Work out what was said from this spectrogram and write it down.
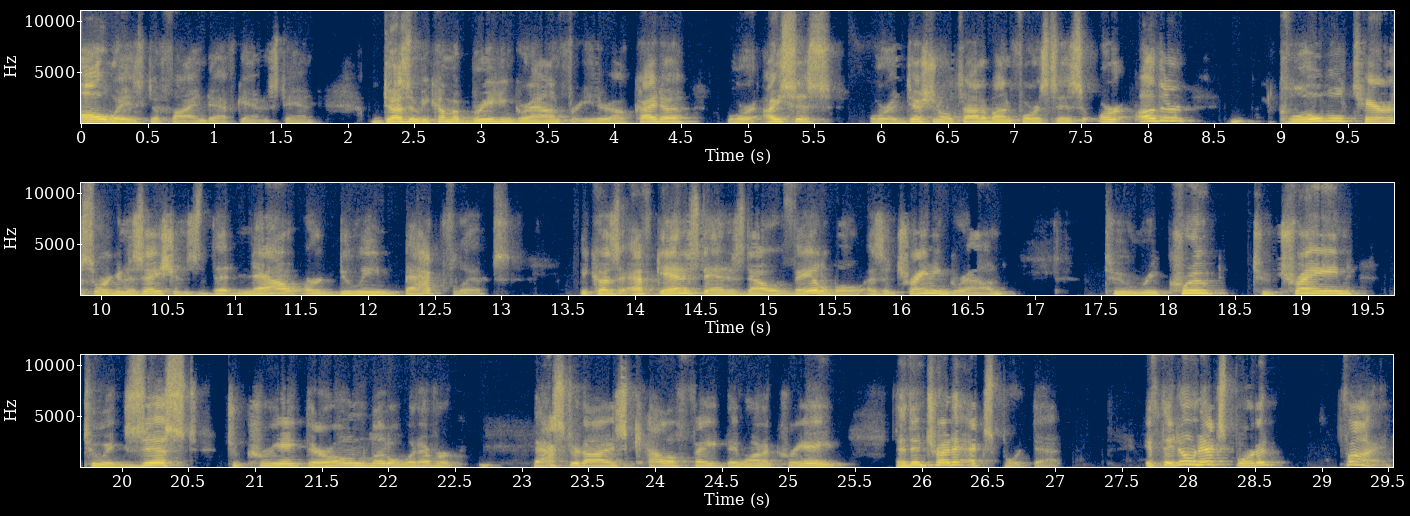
always defined Afghanistan, doesn't become a breeding ground for either Al Qaeda or ISIS or additional Taliban forces or other global terrorist organizations that now are doing backflips because Afghanistan is now available as a training ground to recruit, to train, to exist, to create their own little whatever bastardized caliphate they want to create, and then try to export that. If they don't export it, fine.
